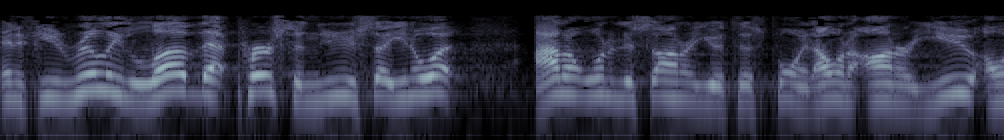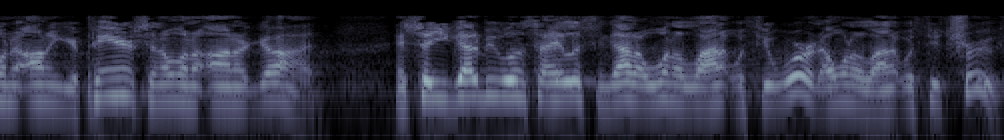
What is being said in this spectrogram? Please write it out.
And if you really love that person, you say, you know what? I don't want to dishonor you at this point. I want to honor you. I want to honor your parents, and I want to honor God. And so you got to be willing to say, hey, listen, God, I want to line it with your word. I want to line it with your truth.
